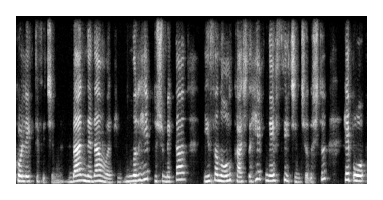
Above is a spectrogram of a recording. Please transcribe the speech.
Kolektif için mi? Ben neden varım? Bunları hep düşünmekten insanoğlu kaçtı. Hep nefsi için çalıştı. Hep o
